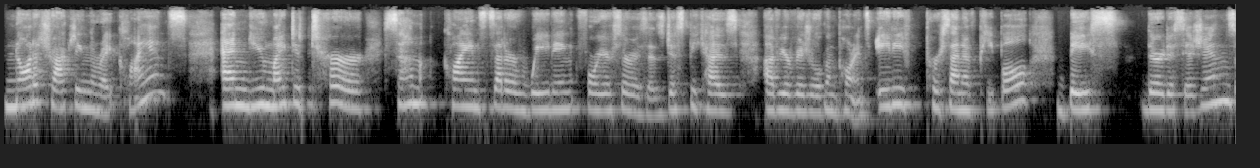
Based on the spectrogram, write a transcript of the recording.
not attracting the right clients. And you might deter some clients that are waiting for your services just because of your visual components. 80% of people base their decisions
